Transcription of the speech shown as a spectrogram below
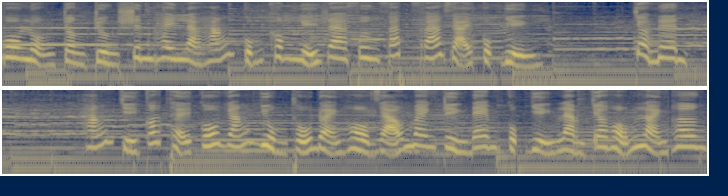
Vô luận Trần Trường Sinh hay là hắn cũng không nghĩ ra phương pháp phá giải cục diện. Cho nên, Hắn chỉ có thể cố gắng dùng thủ đoạn hồ dảo mang truyền đem cục diện làm cho hỗn loạn hơn.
